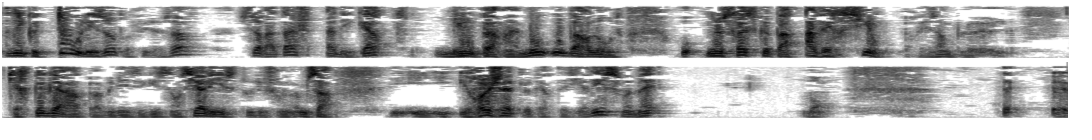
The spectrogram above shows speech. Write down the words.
tandis que tous les autres philosophes se rattache à Descartes, d'une part un bout ou par l'autre, ne serait-ce que par aversion. Par exemple, Kierkegaard, parmi les existentialistes ou des choses comme ça, il, rejette le cartésianisme, mais bon. Euh,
